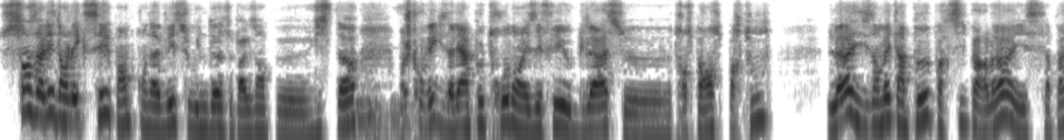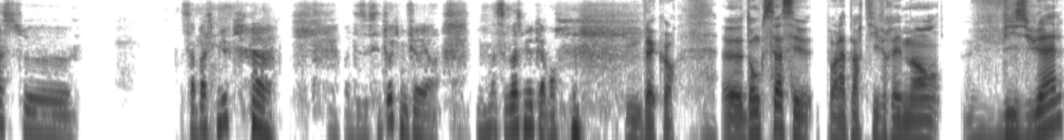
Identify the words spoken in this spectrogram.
sans aller dans l'excès, par exemple qu'on avait sous Windows, par exemple euh, Vista. Moi, je trouvais qu'ils allaient un peu trop dans les effets euh, glace, euh, transparence partout. Là, ils en mettent un peu par-ci, par-là, et ça passe, ça passe mieux que. C'est toi qui me fais rire. Ça passe mieux qu'avant. D'accord. Euh, donc ça, c'est pour la partie vraiment visuelle.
